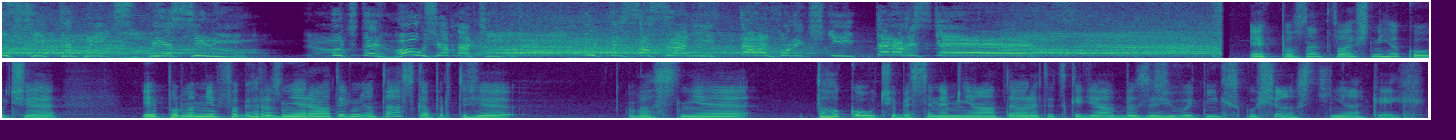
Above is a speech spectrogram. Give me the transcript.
Musíte být zběsilí! Buďte houževnatí! Buďte zasraní, telefoniční teroristi! Jak poznat falešnýho kouče je podle mě fakt hrozně relativní otázka, protože vlastně toho kouče by si neměla teoreticky dělat bez životních zkušeností nějakých.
